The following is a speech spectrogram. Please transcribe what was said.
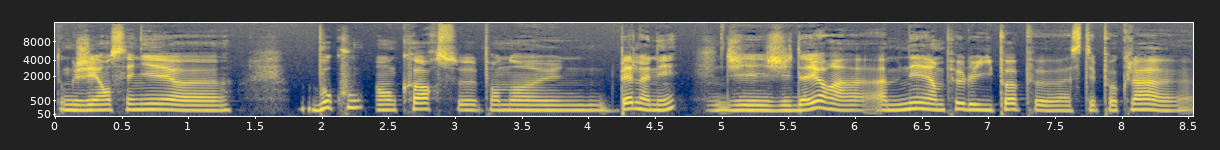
Donc j'ai enseigné euh, beaucoup en Corse pendant une belle année. J'ai d'ailleurs amené un peu le hip-hop euh, à cette époque-là euh,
